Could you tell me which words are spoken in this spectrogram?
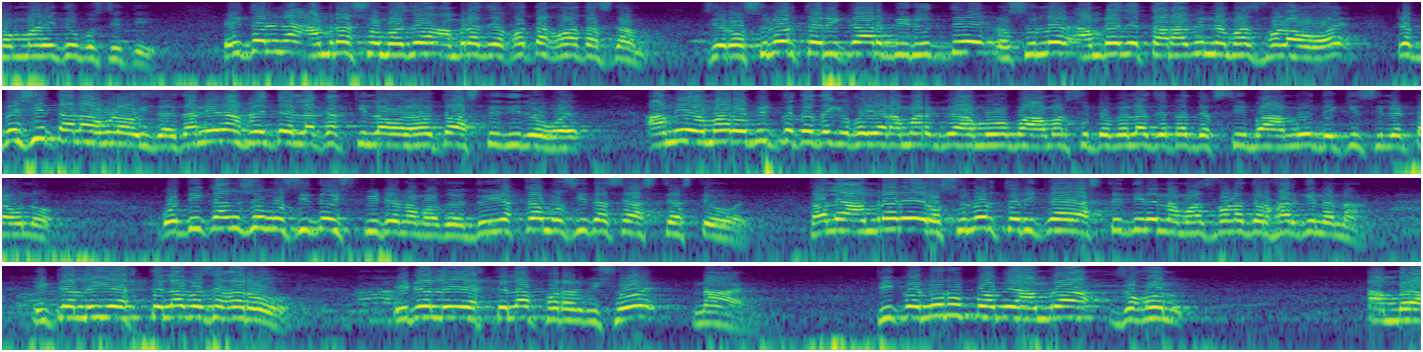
সম্মানিত উপস্থিতি। এই ধরনের আমরা সমাজে আমরা যে কথা কথা আসলাম যে রসুলের তরিকার বিরুদ্ধে রসুলের, আমরা যে তারাবি নামাজ পড়া হয়, এটা বেশি তাড়াহুড়া হয়ে যায়। জানি না আপনার এলাকাত কিলা হয় হয়তো আসতে দিলে হয়। আমি আমার অভিজ্ঞতা থেকে হই আর আমার গ্রামও বা আমার ছোটবেলা যেটা দেখছি বা আমিও দেখি সিলেট টাউনও, অধিকাংশ মসজিদে স্পিডে নামাজ হয়। দুই একটা মসজিদ আছে, আস্তে আস্তে হয়। তাহলে আমরা এই রসুলের তরিকায় আস্তে দিনে নামাজ পড়া দরকার কিনা না? এটা লইয়া একতলাফ আছে কারও? এটা লইয়া একতলাফ করার বিষয় নাই। ঠিক অনুরূপ ভাবে আমরা যখন আমরা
